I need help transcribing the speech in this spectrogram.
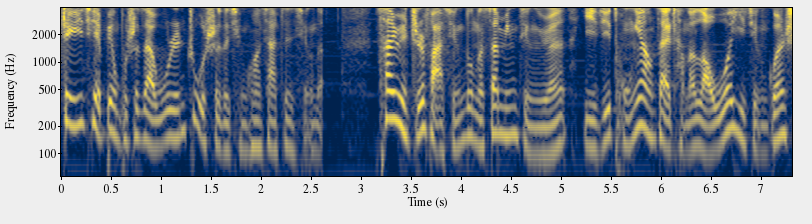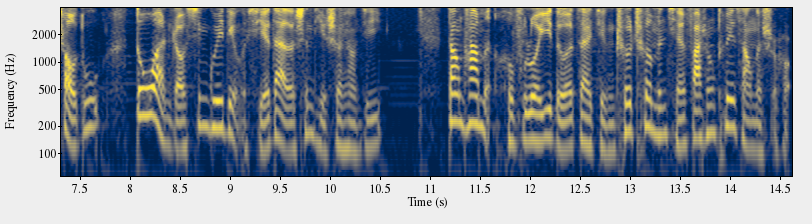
这一切并不是在无人注视的情况下进行的。参与执法行动的三名警员以及同样在场的老挝裔警官少都，都按照新规定携带了身体摄像机。当他们和弗洛伊德在警车车门前发生推搡的时候，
